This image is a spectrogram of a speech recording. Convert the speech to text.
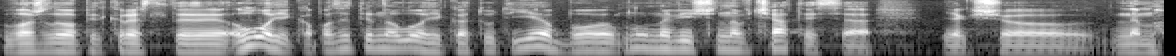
важливо підкреслити логіка, позитивна логіка тут є, бо ну навіщо навчатися, якщо нема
